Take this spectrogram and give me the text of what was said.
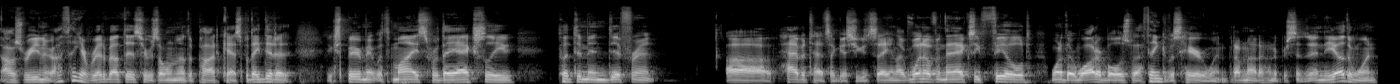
I was reading. I think I read about this, it was on another podcast. But they did an experiment with mice where they actually put them in different uh, habitats, I guess you could say. And like one of them, they actually filled one of their water bowls with, I think it was heroin, but I'm not 100%. And the other one,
